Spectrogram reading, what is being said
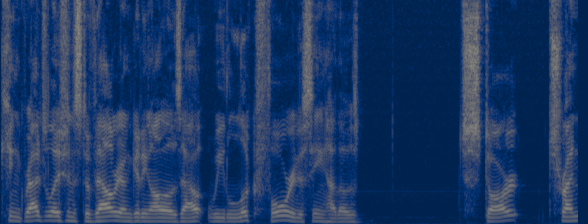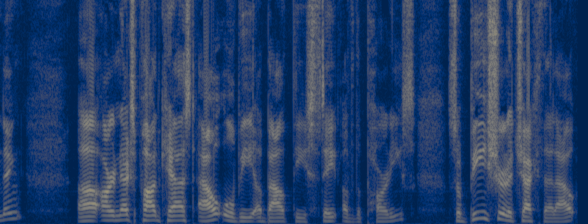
congratulations to Valerie on getting all those out. We look forward to seeing how those start trending. Uh, our next podcast out will be about the state of the parties, so be sure to check that out.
